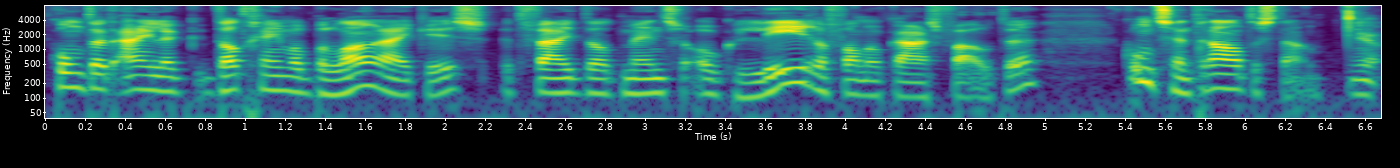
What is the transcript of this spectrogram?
komt uiteindelijk datgene wat belangrijk is, het feit dat mensen ook leren van elkaars fouten, komt centraal te staan. Ja.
